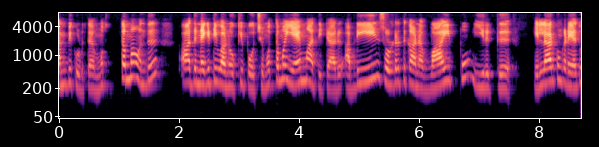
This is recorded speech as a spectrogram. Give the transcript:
நம்பி கொடுத்தேன். மொத்தமாக வந்து அது நெகட்டிவாக நோக்கி போச்சு. மொத்தமாக ஏமாத்திட்டாரு. அப்படின்னு சொல்கிறதுக்கான வாய்ப்பும் இருக்குது எல்லாருக்கும் கிடையாது.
